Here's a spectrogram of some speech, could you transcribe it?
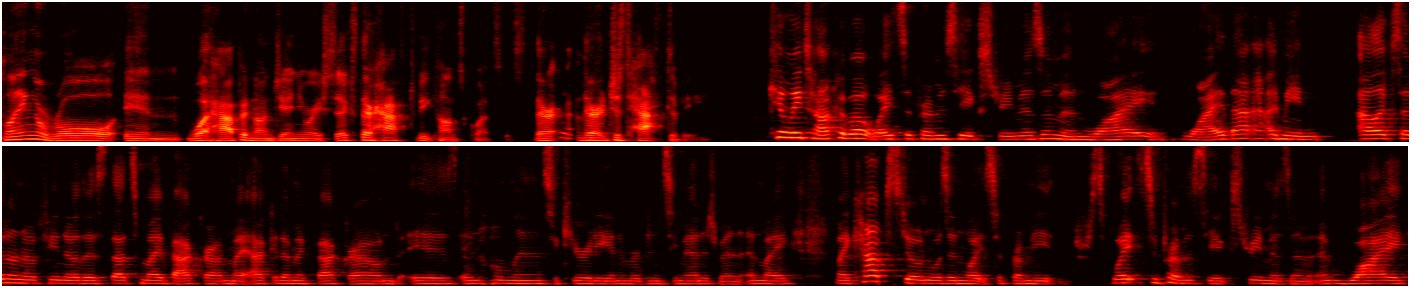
playing a role in what happened on January 6th, there have to be consequences. There, there just have to be. Can we talk about white supremacy extremism and why why that? I mean, Alex, I don't know if you know this. That's my background. My academic background is in homeland security and emergency management, and my my capstone was in white supremacy white supremacy extremism and why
